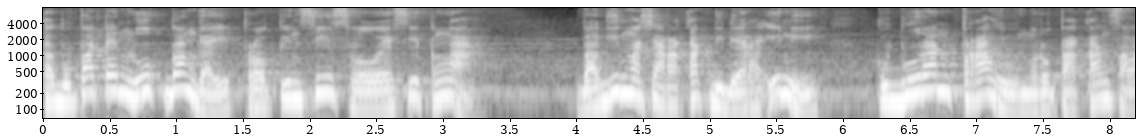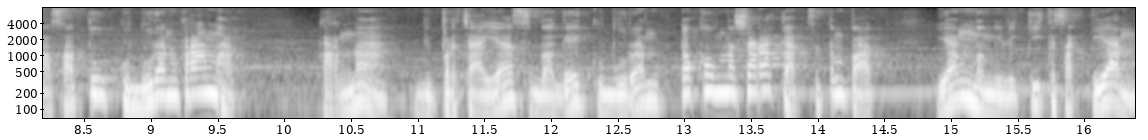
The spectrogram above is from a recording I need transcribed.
Kabupaten Luwuk Banggai, Provinsi Sulawesi Tengah. Bagi masyarakat di daerah ini, kuburan perahu merupakan salah satu kuburan keramat karena dipercaya sebagai kuburan tokoh masyarakat setempat yang memiliki kesaktian.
